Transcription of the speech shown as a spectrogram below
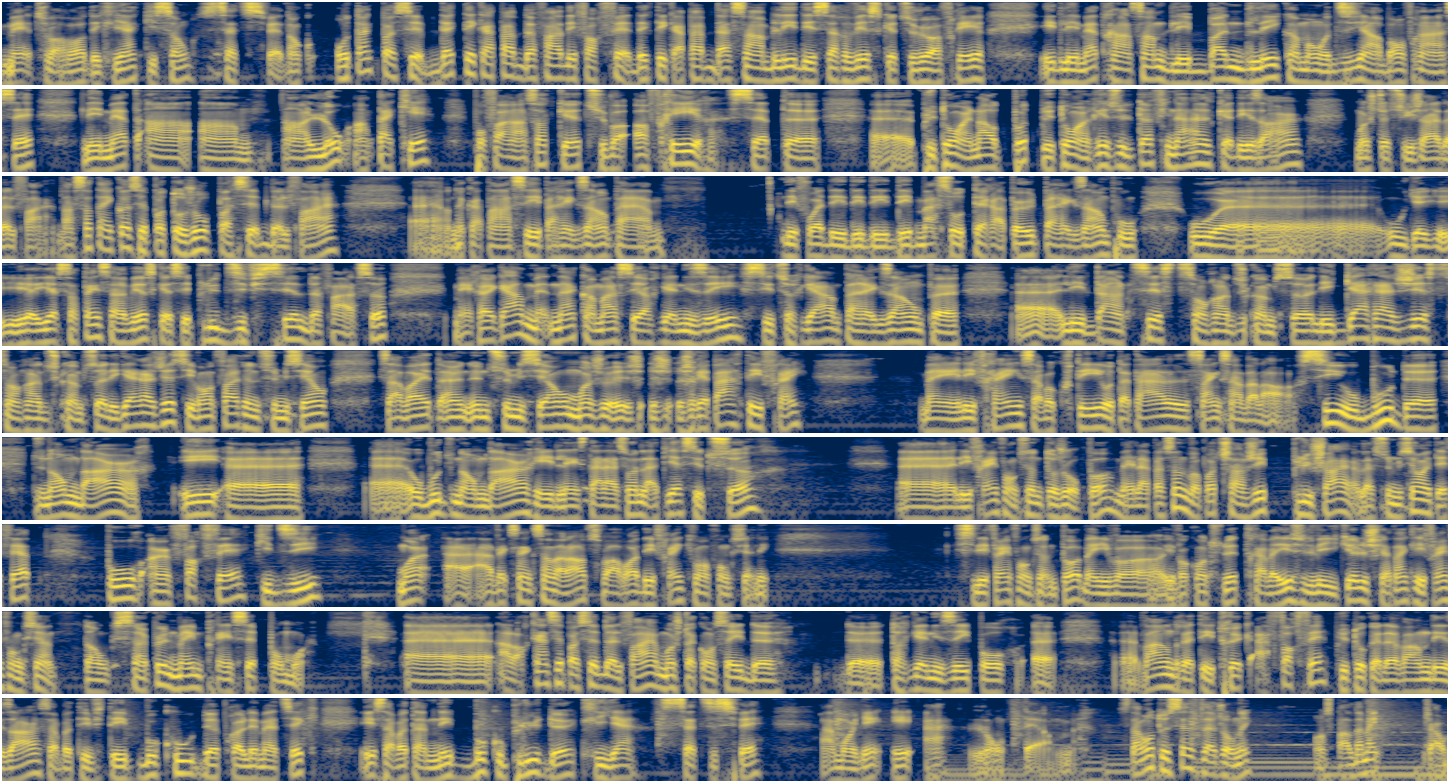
mais tu vas avoir des clients qui sont satisfaits. Donc, autant que possible, dès que tu es capable de faire des forfaits, dès que tu es capable d'assembler des services que tu veux offrir et de les mettre ensemble, de les bundler, comme on dit en bon français, les mettre en, en, en lot, en paquet, pour faire en sorte que tu vas offrir cette euh, euh, plutôt un output, plutôt un résultat final que des heures, moi, je te suggère de le faire. Dans certains cas, c'est pas toujours possible de le faire. Euh, on n'a qu'à penser, par exemple, à des fois des, des, des, des massothérapeutes, par exemple, ou où euh, il y, a, certains services que c'est plus difficile de faire ça. Mais regarde maintenant comment c'est organisé. Si tu regardes, par exemple, euh, euh, les dentistes sont rendus comme ça, les garagistes sont rendus comme ça. Les garagistes, ils vont te faire une soumission. Ça va être une soumission. Moi, je, je, je répare tes freins ben les freins, ça va coûter au total 500 dollars. Si au bout de, du nombre d'heures et euh, euh, au bout du nombre d'heures et l'installation de la pièce et tout ça, euh, les freins fonctionnent toujours pas, mais la personne ne va pas te charger plus cher. La soumission a été faite pour un forfait qui dit, moi, avec 500 dollars, tu vas avoir des freins qui vont fonctionner. Si les freins fonctionnent pas, ben il va, il va continuer de travailler sur le véhicule jusqu'à temps que les freins fonctionnent. Donc, c'est un peu le même principe pour moi. Euh, alors, quand c'est possible de le faire, moi, je te conseille de, de t'organiser pour euh, euh, vendre tes trucs à forfait plutôt que de vendre des heures. Ça va t'éviter beaucoup de problématiques et ça va t'amener beaucoup plus de clients satisfaits à moyen et à long terme. C'est à mon tout sens de la journée. On se parle demain. Ciao.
